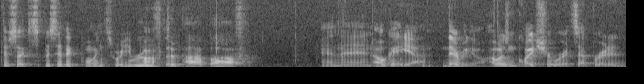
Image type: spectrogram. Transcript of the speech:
There's like specific points where you roof pop the to pop off. And then, okay, yeah, there we go. I wasn't quite sure where it separated,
